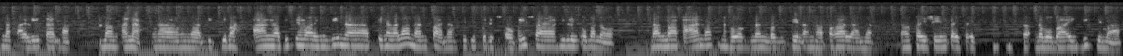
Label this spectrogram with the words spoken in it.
na kaalitan na ng anak ng uh, biktima. Ang uh, biktima ay hindi na pinangalanan pa ng City Police Office sa hiling umano ng mga kaanak na huwag nang bagitin ang napangalan na ng 66 na babaeng biktima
